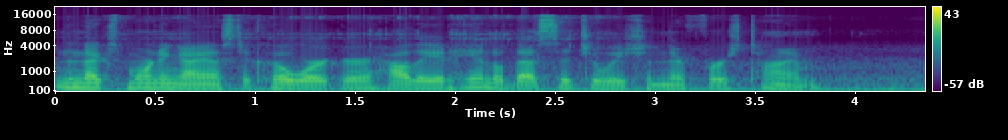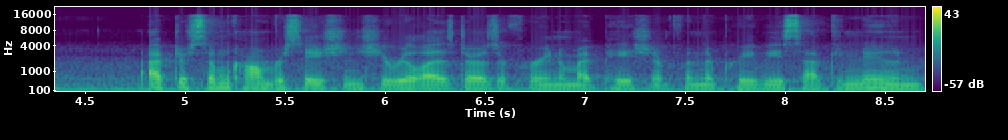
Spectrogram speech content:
The next morning, I asked a coworker how they had handled that situation their first time. After some conversation, she realized I was referring to my patient from the previous afternoon.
